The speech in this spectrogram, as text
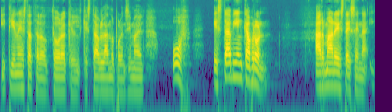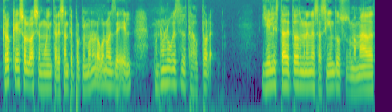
Y tiene esta traductora que, que está hablando por encima de él. Uf, está bien cabrón armar esta escena. Y creo que eso lo hace muy interesante porque el monólogo no es de él, el monólogo es de la traductora. Y él está de todas maneras haciendo sus mamadas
